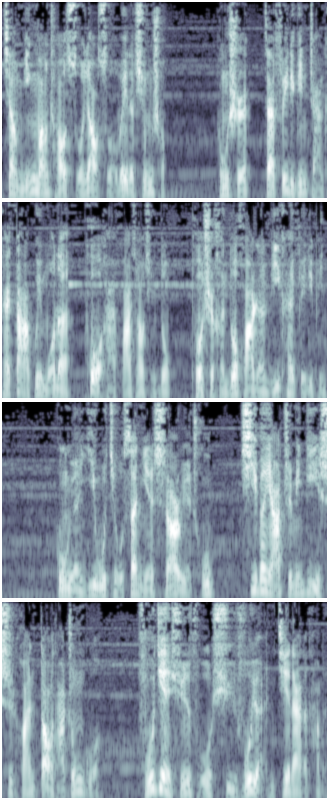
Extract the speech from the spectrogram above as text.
向明王朝索要所谓的凶手，同时在菲律宾展开大规模的迫害华侨行动，迫使很多华人离开菲律宾。公元一五九三年十二月初，西班牙殖民地使团到达中国，福建巡抚许福远接待了他们，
